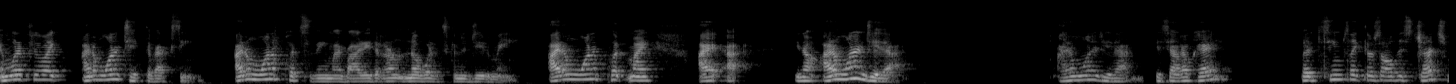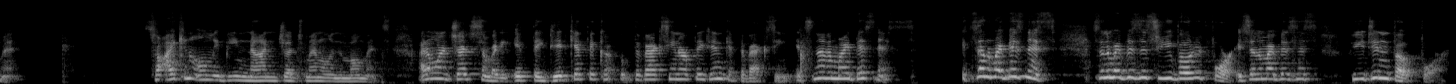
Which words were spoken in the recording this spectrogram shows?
and what if you're like, I don't want to take the vaccine? I don't want to put something in my body that I don't know what it's going to do to me. I don't want to put my, I, I you know, I don't want to do that. I don't want to do that. Is that okay? But it seems like there's all this judgment. So I can only be non-judgmental in the moments. I don't want to judge somebody if they did get the, the vaccine or if they didn't get the vaccine. It's none of my business. It's none of my business. It's none of my business who you voted for. It's none of my business who you didn't vote for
